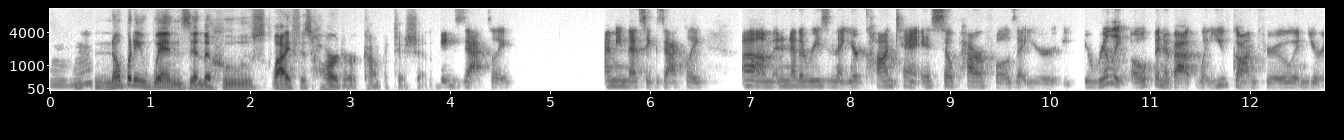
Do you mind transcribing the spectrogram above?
Mm-hmm. N- nobody wins in the whose life is harder competition. Exactly. I mean, that's exactly. Um, and another reason that your content is so powerful is that you're you're really open about what you've gone through, and you're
